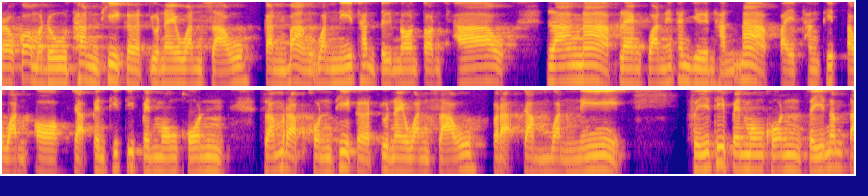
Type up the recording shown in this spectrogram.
เราก็มาดูท่านที่เกิดอยู่ในวันเสาร์กันบ้างวันนี้ท่านตื่นนอนตอนเช้า ล้างหน้าแปลงควันให้ท่านยืนหันหน้าไปทางทิศตะวันออกจะเป็นทิศที่เป็นมงคลสำหรับคนที่เกิดอยู่ในวันเสาร์ประจำวันนี้ สีที่เป็นมงคล สีน้ำต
